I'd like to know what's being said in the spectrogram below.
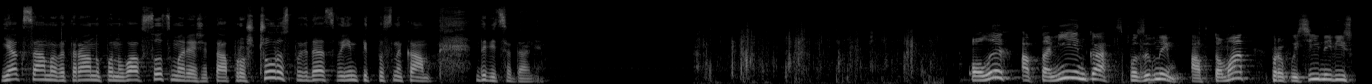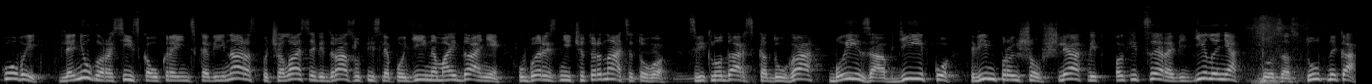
Як саме ветеран опанував соцмережі та про що розповідає своїм підписникам? Дивіться далі. Олег Автомієнка з позивним Автомат професійний військовий. Для нього російсько-українська війна розпочалася відразу після подій на Майдані у березні 14-го. Світлодарська дуга, бої за Авдіївку. Він пройшов шлях від офіцера відділення до заступника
